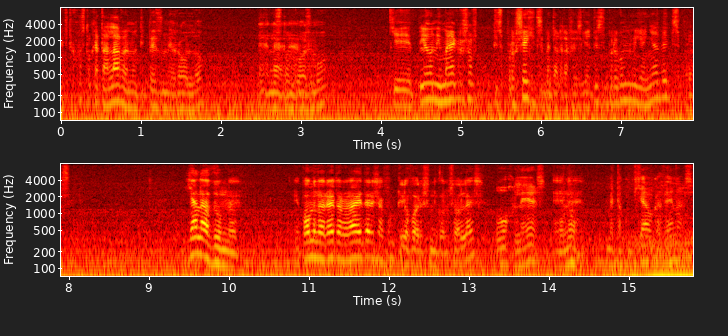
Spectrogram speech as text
Ευτυχώς το καταλάβανε ότι παίζουν ρόλο Ναι, ναι, στον ναι, ναι. Κόσμο και πλέον η Microsoft τις προσέχει τις μεταγραφές γιατί στην προηγούμενη γενιά δεν τις πρόσεχε. Για να δούμε. Επόμενο Retro Riders αφού κυκλοφορήσουν οι κονσόλες. Όχ, λες, Ε, ναι. με τα κουτιά ο καθένας.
